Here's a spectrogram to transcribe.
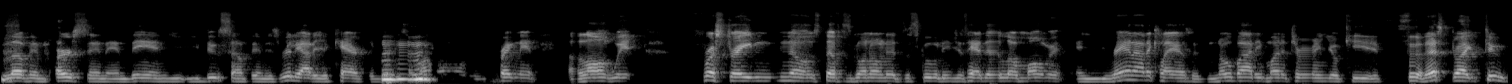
loving person, and then you, you do something that's really out of your character. But mm-hmm. so pregnant along with frustrating, you know, stuff that's going on at the school. And you just had that little moment and you ran out of class with nobody monitoring your kids. So that's strike two.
